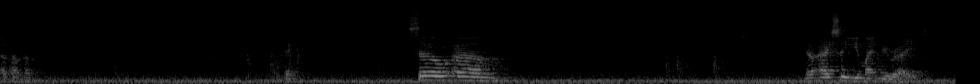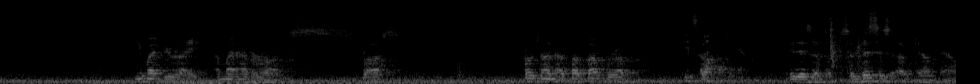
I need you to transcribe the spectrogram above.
Up, up, up. Okay. So, um, no, actually, you might be right. You might be right. I might have it wrong. S- Ross? Proton up, up, up, or up? It's Up. up, up, down. It is up, up. So this is up, down, down.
